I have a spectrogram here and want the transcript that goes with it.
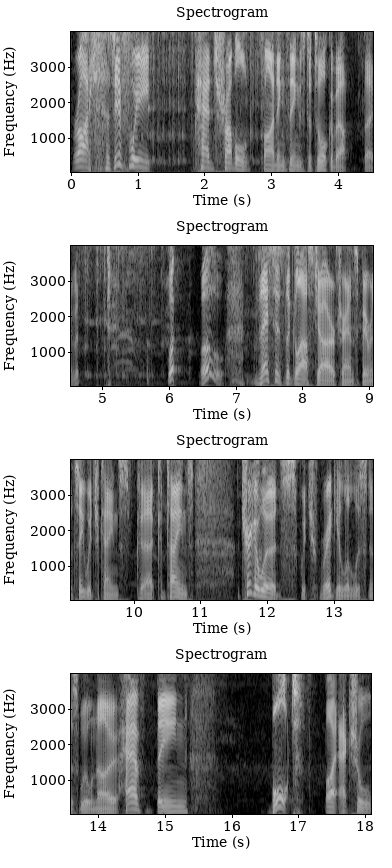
Right, as if we had trouble finding things to talk about, David. Whoop! Whoa! This is the glass jar of transparency, which contains, uh, contains trigger words, which regular listeners will know have been bought by actual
